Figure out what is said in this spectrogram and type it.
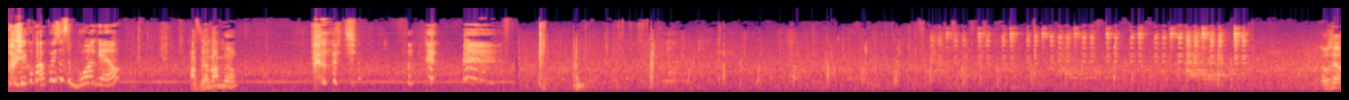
이거 갖고 있어서 뭐 하게요? 아, 내 맘이요? 여보세요?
